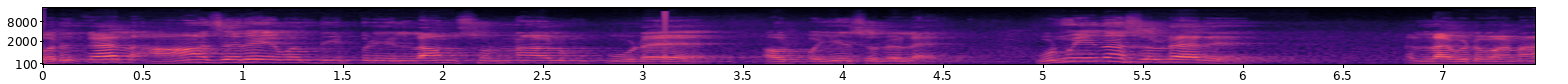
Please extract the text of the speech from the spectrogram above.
ஒரு கால் ஆசரே வந்து இப்படி எல்லாம் சொன்னாலும் கூட அவர் பொய்யே சொல்லலை. உண்மையை தான் சொல்கிறாரு அல்லாஹ் விடுவானா?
